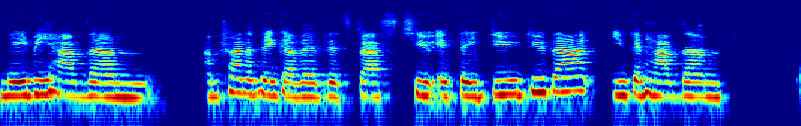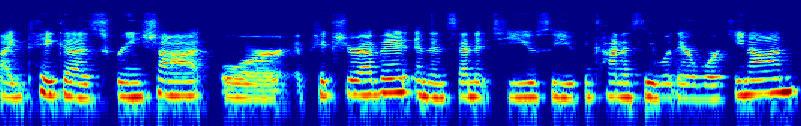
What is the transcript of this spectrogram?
maybe have them, I'm trying to think of if it's best to, if they do do that, you can have them like take a screenshot or a picture of it and then send it to you so you can kind of see what they're working on.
